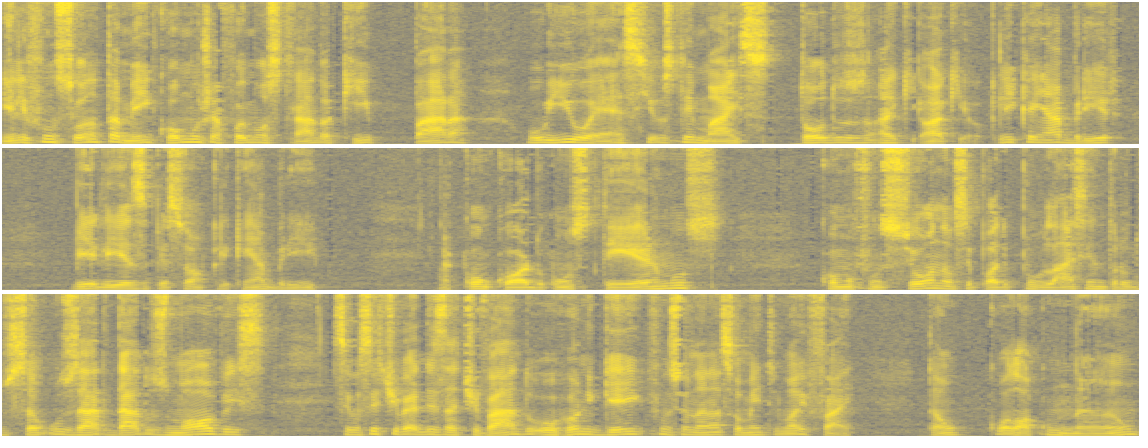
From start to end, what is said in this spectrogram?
Ele funciona também como já foi mostrado aqui para o iOS e os demais, todos aqui, ó, aqui, ó, clica em abrir, beleza, pessoal, clica em abrir concordo com os termos, como funciona, você pode pular essa introdução, usar dados móveis. Se você tiver desativado, o Renegade funcionará somente no Wi-Fi. Então, coloco um não,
